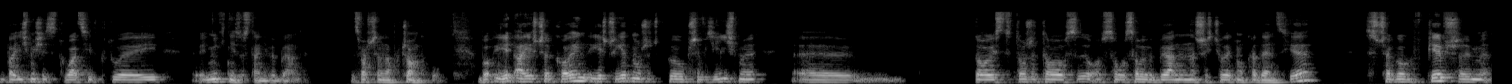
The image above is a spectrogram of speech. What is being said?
baliśmy się sytuacji, w której nikt nie zostanie wybrany, zwłaszcza na początku. Bo, a jeszcze, kolejny, jeszcze jedną rzecz, którą przewidzieliśmy, e, to jest to, że to są osoby wybierane na sześcioletnią kadencję, z czego w pierwszym, e,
